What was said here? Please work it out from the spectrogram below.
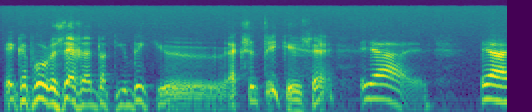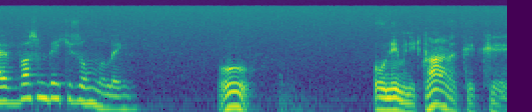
Ik heb horen zeggen dat hij een beetje eh, excentriek is, hè? Ja, ja, het was een beetje zonderling. Oh. Oh, neem me niet kwalijk. Ik, eh,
